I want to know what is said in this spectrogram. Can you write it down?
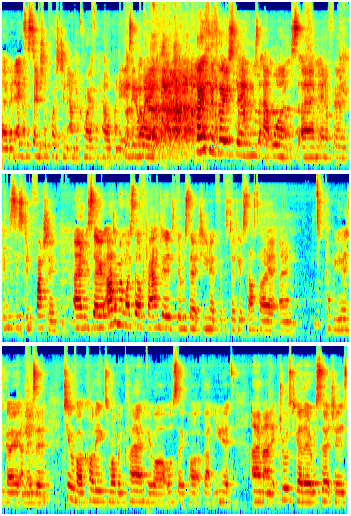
um, an existential question and a cry for help, and it is, in a way, both of those things at once um, in a fairly consistent fashion. Um, so, Adam and myself founded the research unit for the study of satire um, a couple of years ago, and there's a two of our colleagues, Rob and Claire, who are also part of that unit, um, and it draws together researchers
